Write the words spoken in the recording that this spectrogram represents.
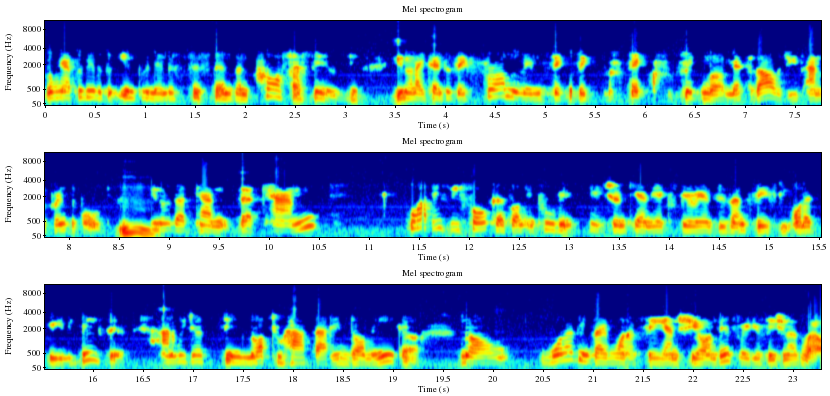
but we have to be able to implement the systems and processes you know, and I tend to say from Lean Six methodologies and principles, mm-hmm. you know, that can, that can, well, at least we focus on improving patient care and the experiences and safety on a daily basis. And we just seem not to have that in Dominica. Now, one of the things I want to say and share on this radio station as well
